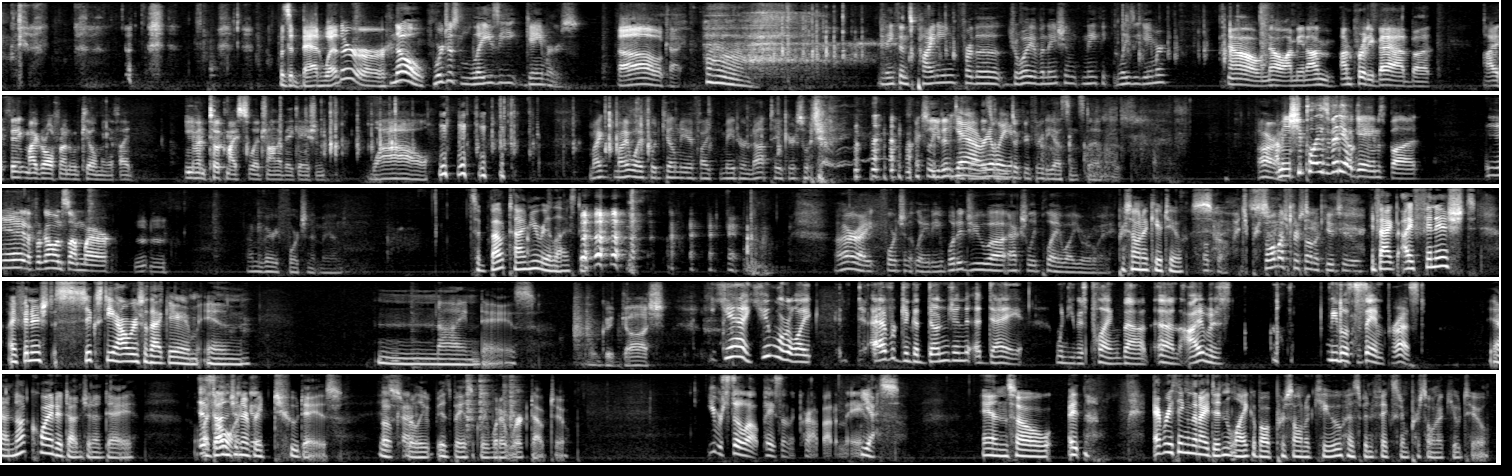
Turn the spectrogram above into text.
Was it bad weather or? No, we're just lazy gamers. Oh, okay. Nathan's pining for the joy of a nation, Nathan, lazy gamer. No, no. I mean, I'm I'm pretty bad, but I think my girlfriend would kill me if I even took my Switch on a vacation. Wow. my my wife would kill me if I made her not take her Switch. Actually, you didn't. Take Yeah, that this one, really. You took your 3DS instead. but- All right. I mean, she plays video games, but yeah, if we're going somewhere, mm-mm. I'm a very fortunate man. it's about time you realized it. All right, fortunate lady. What did you uh, actually play while you were away? Persona Q2. So Okay. much Persona. So much Persona Q2. In fact, I finished I finished 60 hours of that game in 9 days. Oh, good gosh. Yeah, you were like averaging a dungeon a day when you was playing that, and I was, needless to say, impressed. Yeah, not quite a dungeon a day. It a dungeon like every it. 2 days. Is Okay. really is basically what it worked out to. You were still outpacing the crap out of me. Yes. And so it everything that I didn't like about Persona Q has been fixed in Persona Q2.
